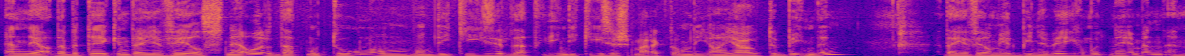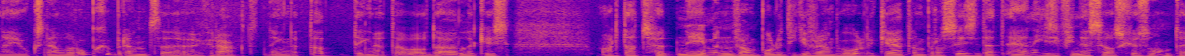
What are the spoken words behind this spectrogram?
En ja, dat betekent dat je veel sneller dat moet doen om, om die kiezer, dat in die kiezersmarkt, om die aan jou te binden dat je veel meer binnenwegen moet nemen en dat je ook sneller opgebrand uh, geraakt. Ik denk dat dat, denk dat dat wel duidelijk is. Maar dat het nemen van politieke verantwoordelijkheid een proces is dat eindig is, ik vind dat zelfs gezond. Hè.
